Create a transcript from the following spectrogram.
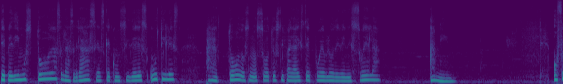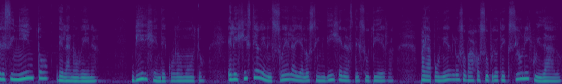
Te pedimos todas las gracias que consideres útiles para todos nosotros y para este pueblo de Venezuela. Amén. Ofrecimiento de la novena. Virgen de Coromoto, elegiste a Venezuela y a los indígenas de su tierra para ponerlos bajo su protección y cuidado.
